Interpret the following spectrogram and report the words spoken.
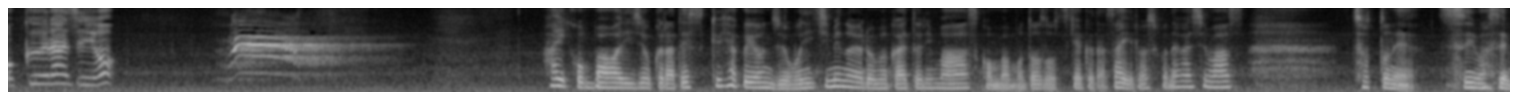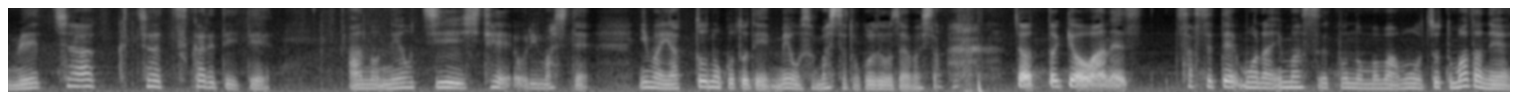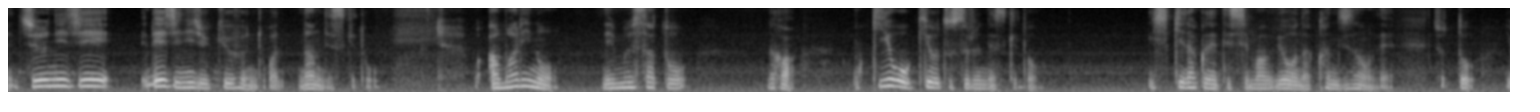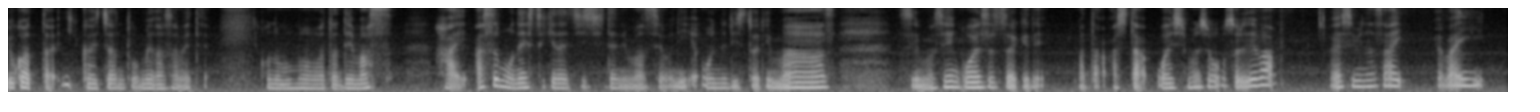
オクラジオ。はいこんばんは DJ オクラです。945日目の夜を迎えております。今晩もどうぞお付き合いください。よろしくお願いします。ちょっとねすいません。めちゃくちゃ疲れていてあの寝落ちしておりまして今やっとのことで目を覚ましたところでございました。ちょっと今日はねさせてもらいますこのまま。もうちょっとまだね12時0時29分とかなんですけどあまりの眠さとなんか起きよう起きようとするんですけど意識なく寝てしまうような感じなのでちょっとよかった。一回ちゃんと目が覚めてこのまままた出ます。はい。明日もね素敵な一日になりますようにお祈りしております。すいません。ご挨拶だけで。また明日お会いしましょう。それではおやすみなさい。バイバイ。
